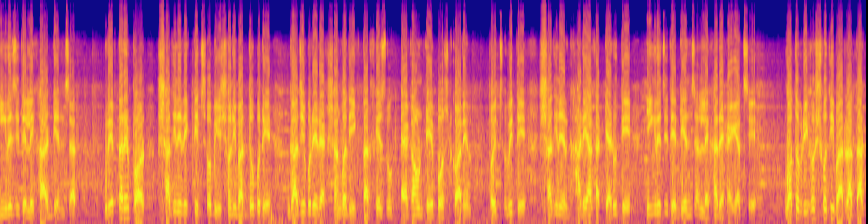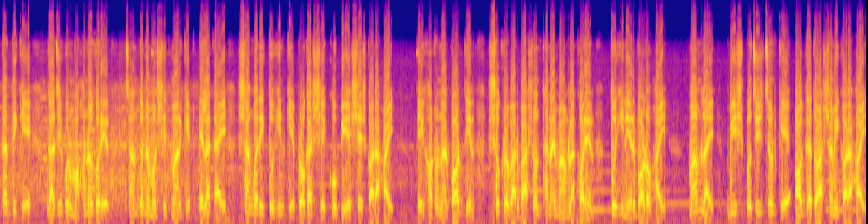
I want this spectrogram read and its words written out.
ইংরেজিতে লেখা ডেঞ্জার। গ্রেপ্তারের পর স্বাধীনের একটি ছবি শনিবার দুপুরে গাজীপুরের এক সাংবাদিক তার ফেসবুক অ্যাকাউন্টে পোস্ট করেন। ওই ছবিতে স্বাধীনের ঘাড়ে আঁকা ট্যাটুতে ইংরেজিতে ডেঞ্জার লেখা দেখা গেছে। গত বৃহস্পতিবার রাত আটটার দিকে গাজীপুর মহানগরের চান্দনা মসজিদ মার্কেট এলাকায় সাংবাদিক তুহিনকে প্রকাশ্যে কুপিয়ে শেষ করা হয়। এই ঘটনার পরদিন শুক্রবার বাসন থানায় মামলা করেন তুহিনের বড় ভাই। মামলায় বিশ পঁচিশ জনকে অজ্ঞাত আসামি করা হয়।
